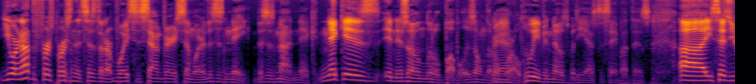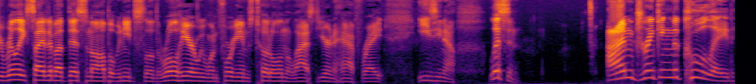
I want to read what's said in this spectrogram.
you are not the first person that says that our voices sound very similar. This is Nate. This is not Nick. Nick is in his own little bubble, his own little Yeah. world. Who even knows what he has to say about this? Uh, he says you're really excited about this and all, but we need to slow the roll here. We won four games total in the last year and a half, right? Easy now. Listen, I'm drinking the Kool Aid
